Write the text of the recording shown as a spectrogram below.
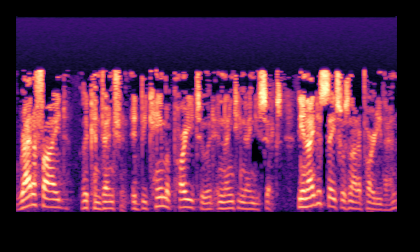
ratified the convention. It became a party to it in 1996. The United States was not a party then.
